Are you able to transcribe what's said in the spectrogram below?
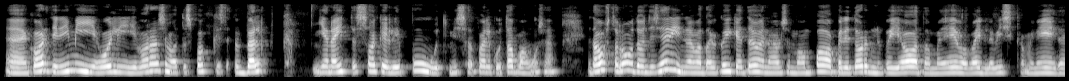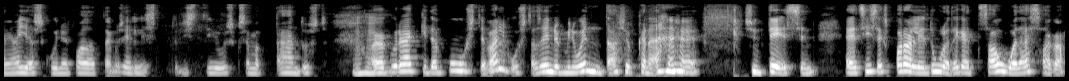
kaardi nimi oli varasemates pakkides välk ja näitas sageli puud, mis saab välgu tabamuse. taustalood on siis erinevad, aga kõige tõenäolisem on Paabeli torn või Aadama ja Eeva väljaviskamine Eedeni aias, kui nüüd vaadata nagu sellist ristiusksemat tähendust mm. -hmm. aga kui rääkida puust ja välgust, see on nüüd minu enda niisugune süntees siin, et siis läks paralleeltuule tegelikult saua tässaga,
